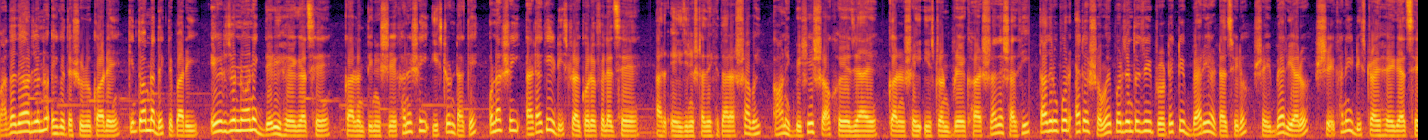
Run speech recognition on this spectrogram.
বাধা দেওয়ার জন্য এগোতে শুরু করে। কিন্তু আমরা দেখতে পারি, এর জন্য অনেক দেরি হয়ে গেছে, কারণ তিনি সেখানে সেই স্টোনটাকে ওনার সেই অ্যাটাকেই ডিস্ট্রয় করে ফেলেছে। আর এই জিনিসটা দেখে তারা সবাই অনেক বেশি শখ হয়ে যায়। কারণ সেই ইস্টার্ন ব্রেক হওয়ার সাথে সাথেই তাদের উপর এত সময় পর্যন্ত যেই প্রোটেক্টিভ ব্যারিয়ারটা ছিল, সেই ব্যারিয়ারও সেখানেই ডিস্ট্রয় হয়ে গেছে।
